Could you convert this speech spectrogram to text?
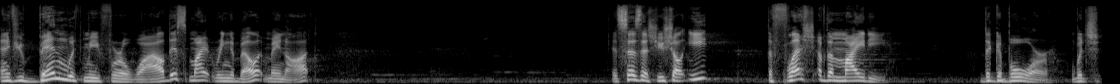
And if you've been with me for a while, this might ring a bell, it may not. It says this You shall eat the flesh of the mighty, the Gabor, which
